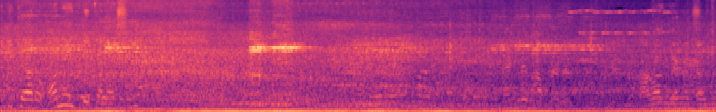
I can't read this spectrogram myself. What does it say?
এদিকে আরও অনেক দোকান আছে আবার দেখা যাবে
